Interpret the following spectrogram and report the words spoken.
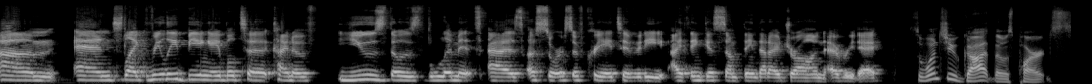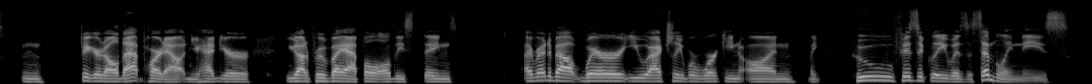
Um, and like really being able to kind of use those limits as a source of creativity, I think is something that I draw on every day. So once you got those parts and figured all that part out and you had your, you got approved by Apple, all these things, I read about where you actually were working on like who physically was assembling these.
